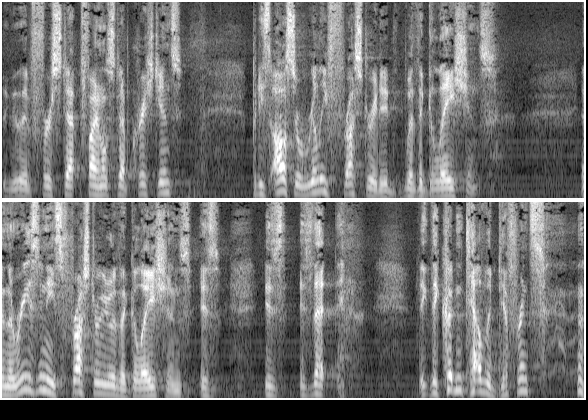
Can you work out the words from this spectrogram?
the first step, final step Christians, but he's also really frustrated with the Galatians. And the reason he's frustrated with the Galatians is, is, is that they, they couldn't tell the difference.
